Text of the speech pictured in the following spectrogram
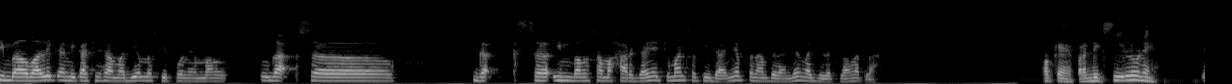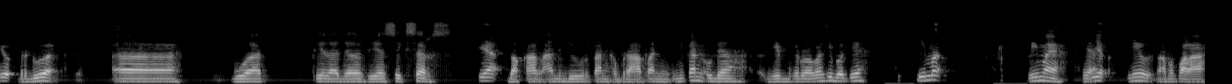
timbal balik yang dikasih sama dia meskipun emang nggak se nggak seimbang sama harganya cuman setidaknya penampilan dia nggak jelek banget lah Oke, prediksi lu nih. Yuk. Berdua. eh buat Philadelphia Sixers. Ya. Bakalan ada di urutan keberapa nih? Ini kan udah game keberapa sih buat dia? lima Lima ya? Ya. Yuk. Ini nggak apa-apa lah.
